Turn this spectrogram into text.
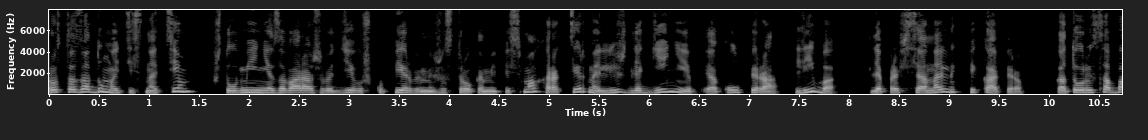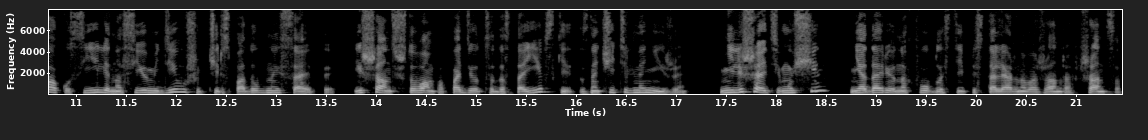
Просто задумайтесь над тем, что умение завораживать девушку первыми же строками письма характерно лишь для гениев и акул пера, либо для профессиональных пикаперов, которые собаку съели на съеме девушек через подобные сайты. И шанс, что вам попадется Достоевский, значительно ниже. Не лишайте мужчин, неодаренных в области эпистолярного жанра, шансов.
